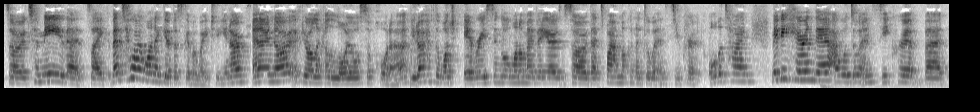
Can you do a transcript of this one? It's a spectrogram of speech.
So to me, that's like, that's who I want to give this giveaway to, you know? And I know if you're like a loyal supporter, you don't have to watch every single one of my videos, so that's why I'm not going to do it in secret all the time. Maybe here and there I will do it in secret, but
